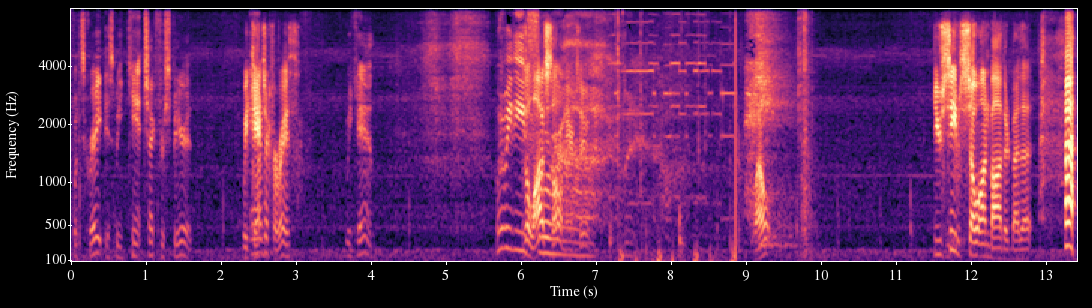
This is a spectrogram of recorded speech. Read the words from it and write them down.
what's great is we can't check for spirit. We can And- check for Wraith. We can. What do we need? There's a lot of for, salt in here, too. uh, Well. You seem so unbothered by that.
